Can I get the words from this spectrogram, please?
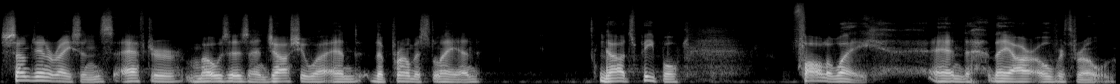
Some generations after Moses and Joshua and the promised land, God's people fall away and they are overthrown.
